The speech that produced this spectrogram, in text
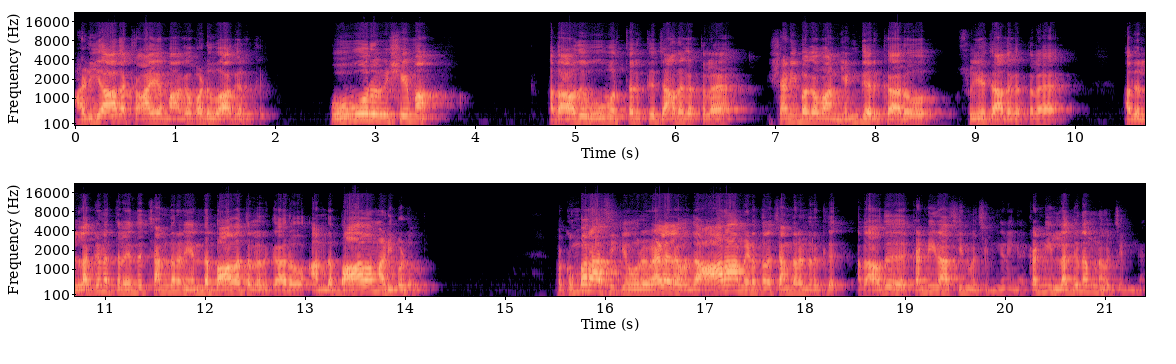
அழியாத காயமாக வடுவாக இருக்குது ஒவ்வொரு விஷயமா அதாவது ஒவ்வொருத்தருக்கு ஜாதகத்தில் சனி பகவான் எங்கே இருக்காரோ சுய ஜாதகத்தில் அது லக்னத்துலேருந்து சந்திரன் எந்த பாவத்தில் இருக்காரோ அந்த பாவம் அடிபடும். இப்போ கும்பராசிக்கு ஒரு வேலையில் வந்து ஆறாம் இடத்துல சந்திரன் இருக்கு. அதாவது கன்னி ராசின்னு வச்சுக்கோங்க நீங்கள் கன்னி லக்னம்னு வச்சுக்கோங்க.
